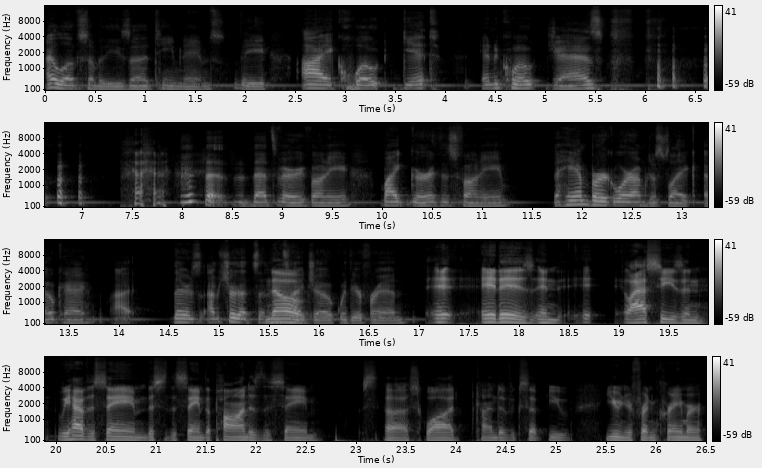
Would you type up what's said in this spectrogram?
I love some of these uh, team names. The I quote get end quote jazz. that, that's very funny. Mike Girth is funny. The Hamburglar, I'm just like, okay, I, there's, I'm sure that's an No. inside joke with your friend. It it is, and it, last season we have the same. This is the same. The pond is the same uh, squad, kind of, except you you and your friend Kramer,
